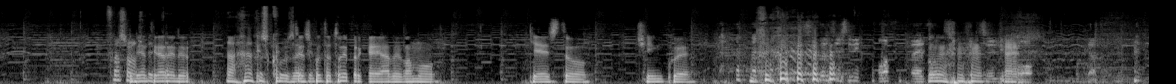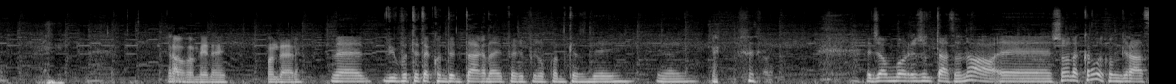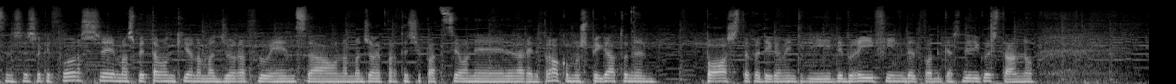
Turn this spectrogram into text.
Forse dobbiamo tirare le... ah, scusa. gli ascoltatori perché avevamo chiesto 5 no va bene dai può andare Beh, vi potete accontentare dai per il primo podcast day dai. è già un buon risultato no eh, sono d'accordo con Grazia nel senso che forse mi aspettavo anch'io una maggiore affluenza una maggiore partecipazione della rete però come ho spiegato nel post praticamente di debriefing del podcast di quest'anno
